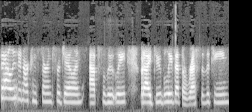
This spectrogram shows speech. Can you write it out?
valid in our concerns for Jalen, absolutely. But I do believe that the rest of the team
